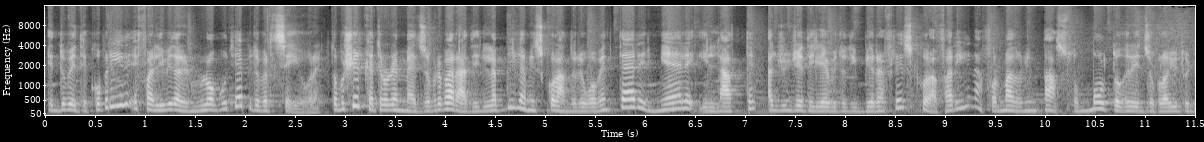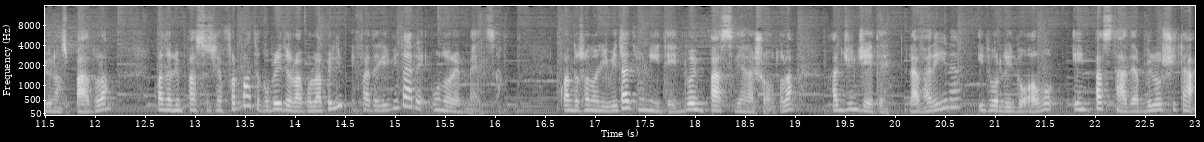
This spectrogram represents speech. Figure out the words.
e dovete coprire e far lievitare in un luogo tiepido per 6 ore. Dopo circa 3 ore e mezzo preparate la biga mescolando le uova intere, il miele, il latte, aggiungete il lievito di birra fresco, la farina, formate un impasto molto grezzo con l'aiuto di una spatola. Quando l'impasto sia formato copritelo con la pellicola e fate lievitare un'ora e mezza. Quando sono lievitati unite i due impasti nella ciotola, aggiungete la farina, i tuorli d'uovo e impastate a velocità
